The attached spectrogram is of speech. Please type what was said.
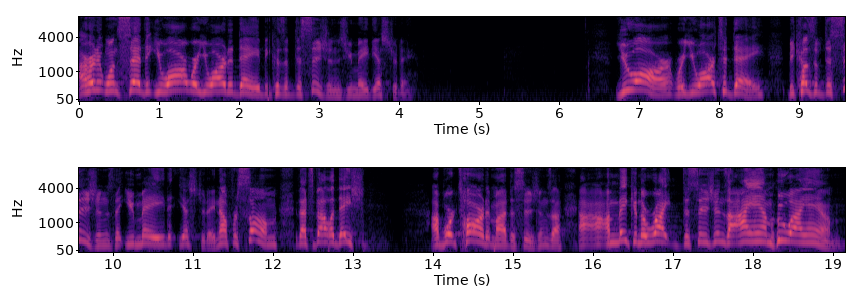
I heard it once said that you are where you are today because of decisions you made yesterday. You are where you are today because of decisions that you made yesterday. Now, for some, that's validation. I've worked hard at my decisions. I, am making the right decisions. I am who I am.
